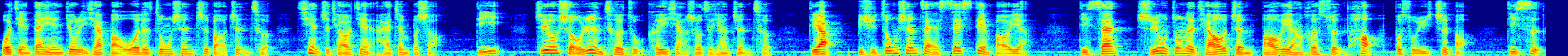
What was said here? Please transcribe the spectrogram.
我简单研究了一下宝沃的终身质保政策，限制条件还真不少。第一，只有首任车主可以享受这项政策；第二，必须终身在 4S 店保养；第三，使用中的调整、保养和损耗不属于质保；第四，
